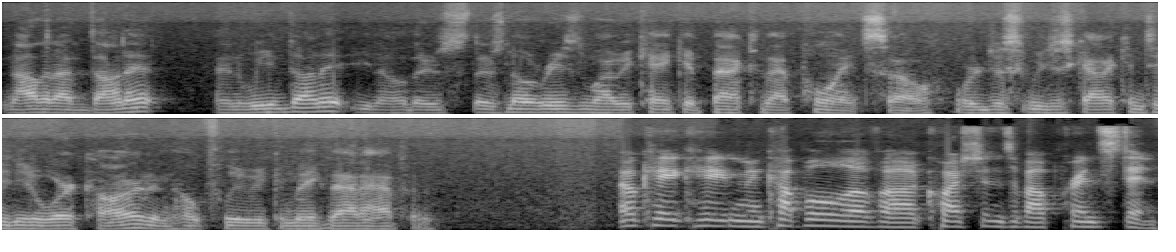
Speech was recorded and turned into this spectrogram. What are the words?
now that I've done it and we've done it, you know, there's there's no reason why we can't get back to that point. So we're just we just got to continue to work hard and hopefully we can make that happen. Okay, Caden, a couple of uh, questions about Princeton.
